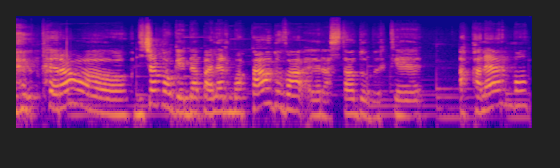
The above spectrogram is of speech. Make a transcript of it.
però diciamo che da Palermo a Padova era stato perché a Palermo?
